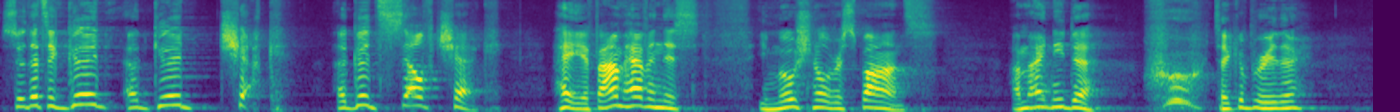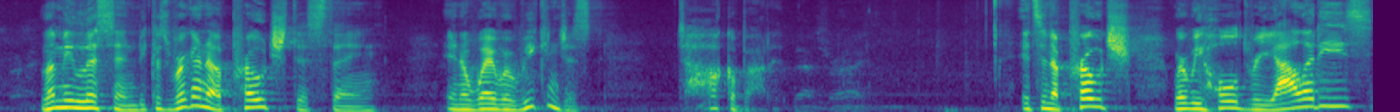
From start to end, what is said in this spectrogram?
So that's a good, a good check, a good self check. Hey, if I'm having this emotional response, I might need to whew, take a breather. Let me listen because we're going to approach this thing in a way where we can just talk about it. It's an approach where we hold realities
